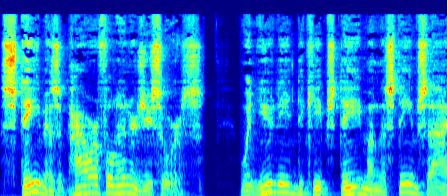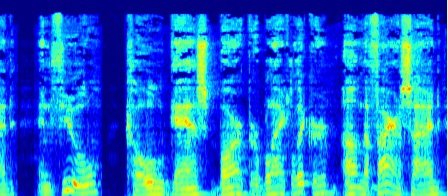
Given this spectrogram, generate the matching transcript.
Steam is a powerful energy source. When you need to keep steam on the steam side and fuel, coal, gas, bark, or black liquor on the fireside,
